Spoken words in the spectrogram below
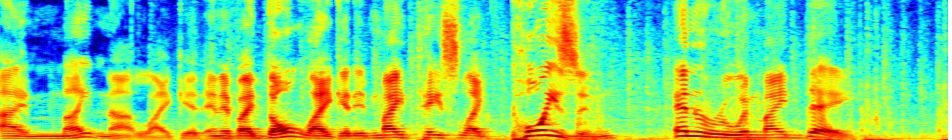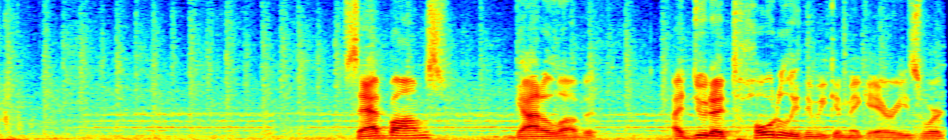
I might not like it. And if I don't like it, it might taste like poison and ruin my day. Sad bombs. Gotta love it. I dude, I totally think we can make Ares work.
